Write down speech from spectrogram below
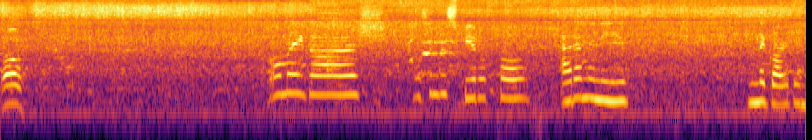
Oh. Oh my gosh. Isn't this beautiful? Adam and Eve in the garden.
